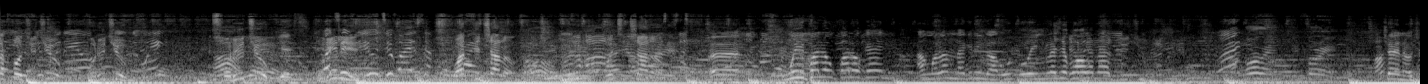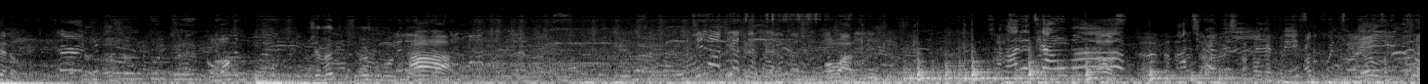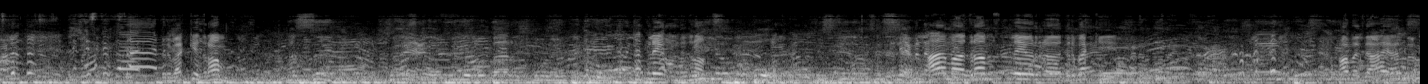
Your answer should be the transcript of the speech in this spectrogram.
just for YouTube. For YouTube. It's for ah, YouTube. Yes. Really? What's the channel? Oh. What's the channel? We follow follow ke Angolan na gringa u English ko. Foreign, foreign. Channel, channel. Comment? Je vais, vous montrer. Ah. Au ah. revoir. باكد رام To play on the drums. I'm a drums player دربكي. عمل دعاية عنده.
